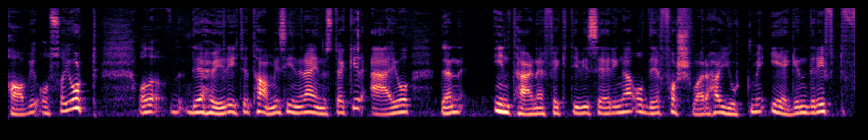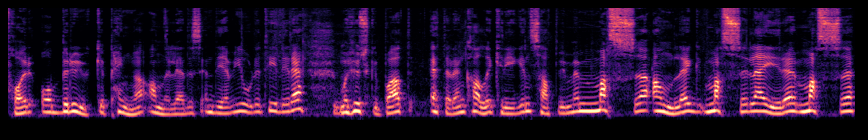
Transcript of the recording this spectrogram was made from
har vi også gjort. Og det Høyre ikke tar med i sine regnestykker, er jo den interneffektiviseringa og det Forsvaret har gjort med egen drift for å bruke penga annerledes enn det vi gjorde tidligere. Må huske på at etter den kalde krigen satt vi med masse anlegg, masse leire, masse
